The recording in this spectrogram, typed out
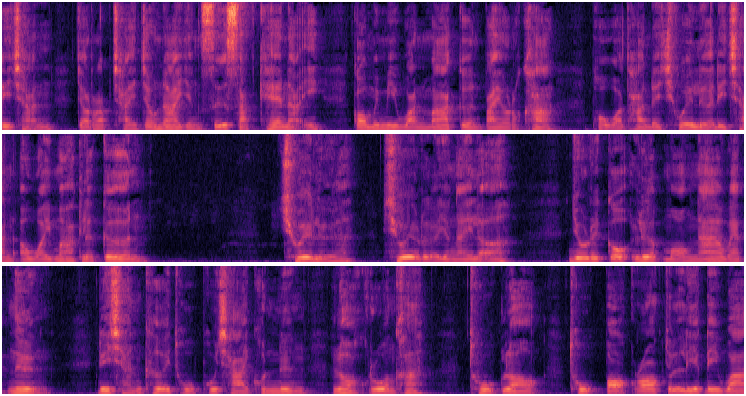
ดิฉันจะรับใช้เจ้านายอย่างซื่อสัตย์แค่ไหน ก็ไม่มีวันมากเกินไปหรอกค่ะ เพราะว่าท่านได้ช่วยเหลือดิฉันเอาไว้มากเหลือเกิน ช่วยเหลือ ช่วยเหลือยังไงเหรอ ยูริโกะเหลือบมองหน้าแวบหนึ่ง ดิฉันเคยถูกผู้ชายคนหนึ่ง หลอกลวงค่ะ ถูกหลอก ถูกปอกรอกจนเรียกได้ว่า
